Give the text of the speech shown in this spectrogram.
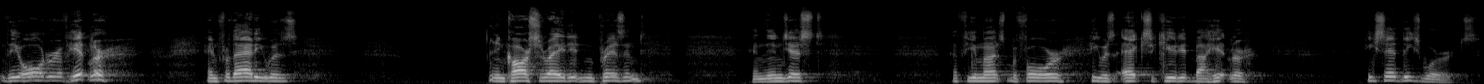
the order of Hitler, and for that he was incarcerated, imprisoned, and then just a few months before he was executed by Hitler, he said these words.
